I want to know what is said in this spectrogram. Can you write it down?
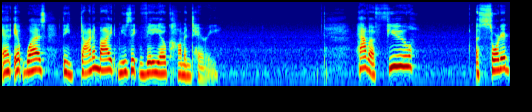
and it was the Dynamite music video commentary. Have a few assorted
